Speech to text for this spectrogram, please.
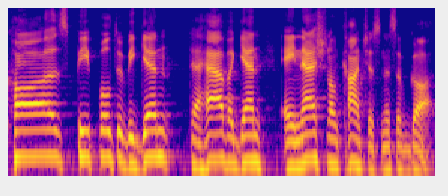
cause people to begin to have again a national consciousness of God.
